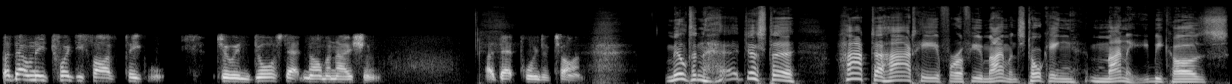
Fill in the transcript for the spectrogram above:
but they'll need 25 people to endorse that nomination at that point of time. Milton, just a heart to heart here for a few moments, talking money, because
